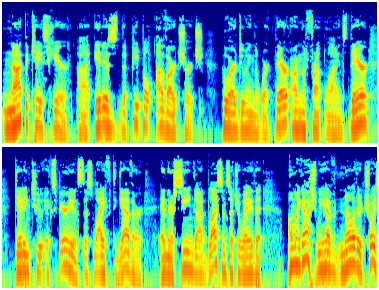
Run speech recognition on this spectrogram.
Not the case here. Uh, it is the people of our church who are doing the work. They're on the front lines. They're getting to experience this life together, and they're seeing God bless in such a way that oh my gosh, we have no other choice.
